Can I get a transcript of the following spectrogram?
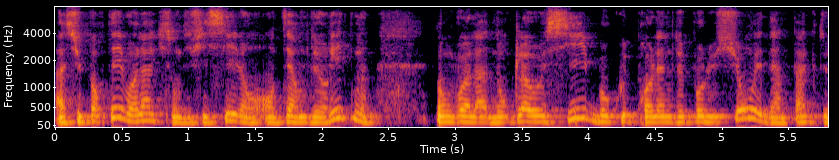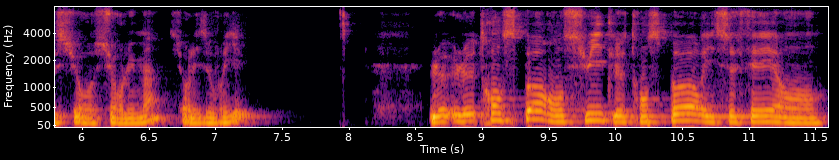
à, supporter, voilà, qui sont difficiles en, termes de rythme. Donc voilà, donc là aussi, beaucoup de problèmes de pollution et d'impact sur, sur l'humain, sur les ouvriers. Le, transport, ensuite, le transport, il se fait en,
